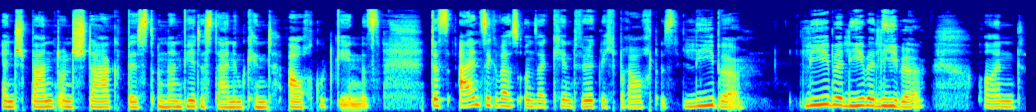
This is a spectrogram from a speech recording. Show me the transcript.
entspannt und stark bist und dann wird es deinem Kind auch gut gehen. Das, das Einzige, was unser Kind wirklich braucht, ist Liebe. Liebe, Liebe, Liebe. Und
